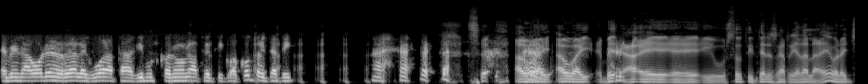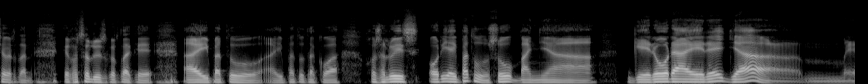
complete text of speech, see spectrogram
hemen dagoen realekoa eta gipuzkoan hona atletikoa kontraitatik. hau bai, hau bai, Be, a, e, e, uste dut interesgarria dela, eh, oraintxe bertan. E, Jose Luis Kortak eh, aipatu, aipatutakoa. Jose Luis, hori aipatu duzu, baina gerora ere ja mm, e,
